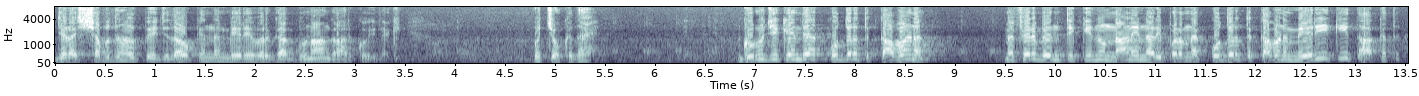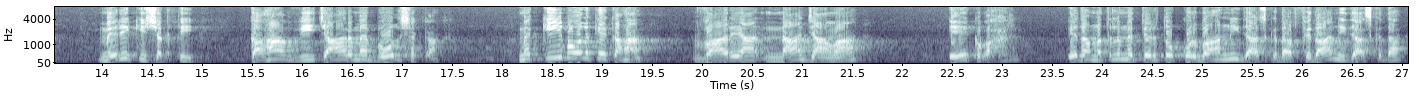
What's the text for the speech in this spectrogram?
ਜਿਹੜਾ ਸ਼ਬਦ ਨਾਲ ਭੇਜਦਾ, ਉਹ ਕਹਿੰਦਾ, ਮੇਰੇ ਵਰਗਾ ਗੁਨਾਹਗਾਰ ਕੋਈ ਨਹੀਂ। ਉਹ ਝੁਕਦਾ ਹੈ। ਗੁਰੂ ਜੀ ਕਹਿੰਦੇ ਆ, ਕੁਦਰਤ ਕਵਣ? ਮੈਂ ਫਿਰ ਬੇਨਤੀ ਕਿਨੂੰ ਨਾਣੇ ਨਾਲ ਹੀ ਪੜਨਾ ਕੁਦਰਤ ਕਵਣ? ਮੇਰੀ ਕੀ ਤਾਕਤ? ਮੇਰੀ ਕੀ ਸ਼ਕਤੀ? ਕਹਾ ਵਿਚਾਰ ਮੈਂ ਬੋਲ ਸਕਾਂ? ਮੈਂ ਕੀ ਬੋਲ ਕੇ ਕਹਾ? ਵਾਰਿਆ ਨਾ ਜਾਵਾਂ ਇੱਕ ਵਾਰ। ਇਹਦਾ ਮਤਲਬ ਮੈਂ ਤੇਰੇ ਤੋਂ ਕੁਰਬਾਨ ਨਹੀਂ ਜਾ ਸਕਦਾ, ਫਿਦਾ ਨਹੀਂ ਜਾ ਸਕਦਾ।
